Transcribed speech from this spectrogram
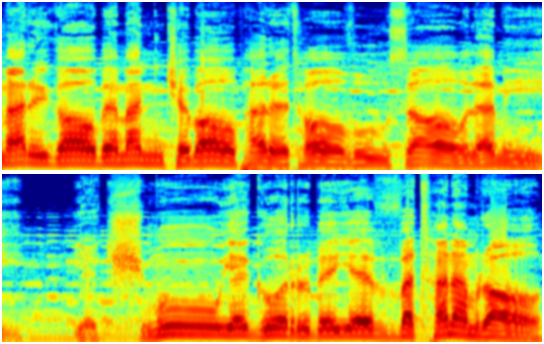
مرگا به من که با پر تاووس عالمی یک موی گربه وطنم را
